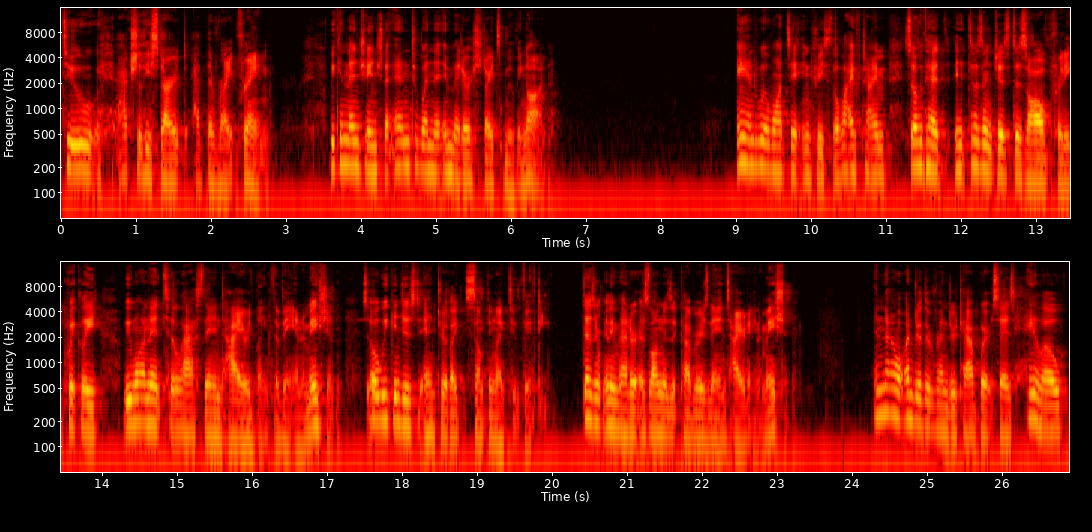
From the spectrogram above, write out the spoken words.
to actually start at the right frame. We can then change the end to when the emitter starts moving on. And we'll want to increase the lifetime so that it doesn't just dissolve pretty quickly. We want it to last the entire length of the animation. So we can just enter like something like 250. Doesn't really matter as long as it covers the entire animation. And now under the render tab where it says halo,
